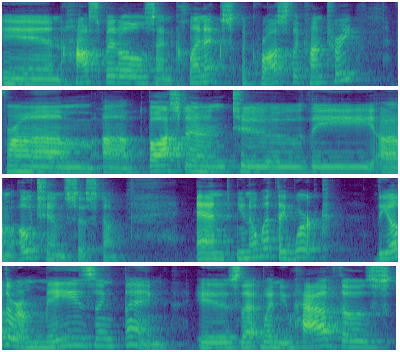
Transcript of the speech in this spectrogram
in hospitals and clinics across the country, from uh, Boston to the um, system. And you know what? They work. The other amazing thing is that when you have those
